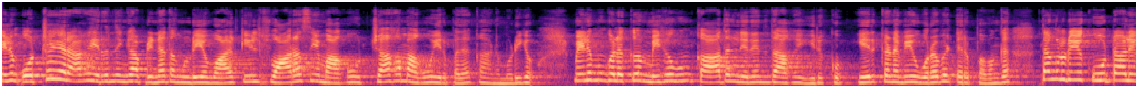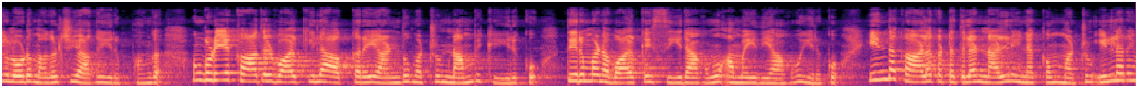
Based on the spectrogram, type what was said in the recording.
மேலும் ஒற்றையராக இருந்தீங்க அப்படின்னா தங்களுடைய வாழ்க்கையில் சுவாரஸ்யமாகவும் உற்சாகமாகவும் இருப்பதை காண முடியும். மேலும் உங்களுக்கு மிகவும் காதல் நிறைந்ததாக இருக்கும். ஏற்கனவே உறவில் இருப்பவங்க தங்களுடைய கூட்டாளிகளோடு மகிழ்ச்சியாக இருப்பாங்க. உங்களுடைய காதல் வாழ்க்கையில் அக்கறை அன்பு மற்றும் நம்பிக்கை இருக்கும். திருமண வாழ்க்கை சீராகவும் அமைதியாகவும் இருக்கும். இந்த காலகட்டத்தில் நல்லிணக்கம் மற்றும் இல்லறை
